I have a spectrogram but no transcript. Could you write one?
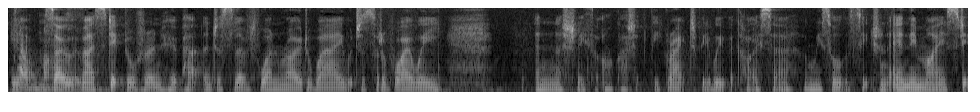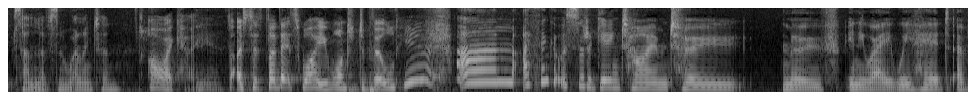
yeah. Oh, nice. So my stepdaughter and her partner just live one road away, which is sort of why we initially thought, oh gosh, it'd be great to be a wee bit closer when we saw the section. And then my stepson lives in Wellington. Oh, okay. Yeah. So, so that's why you wanted to build here? Um, I think it was sort of getting time to move anyway. We had a,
